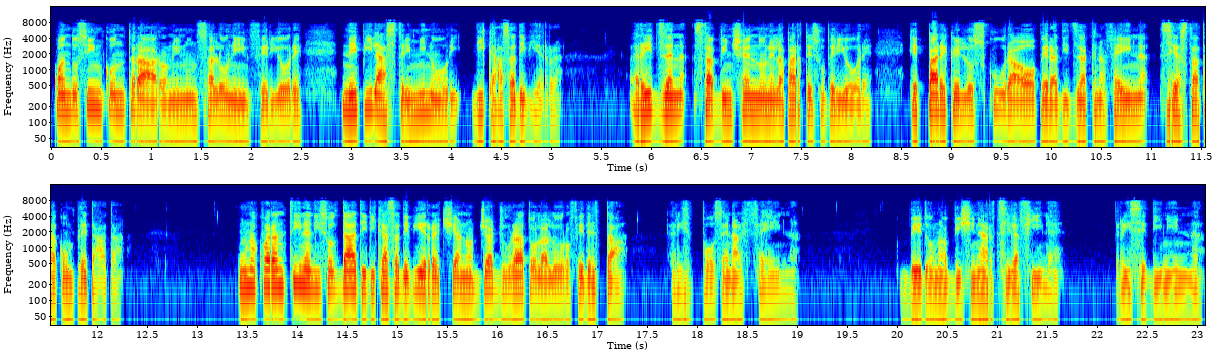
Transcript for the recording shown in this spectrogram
quando si incontrarono in un salone inferiore nei pilastri minori di casa de Vir. Rizzen sta vincendo nella parte superiore e pare che l'oscura opera di Zacnafein sia stata completata. Una quarantina di soldati di casa de Vir ci hanno già giurato la loro fedeltà, rispose Nalfein. Vedono avvicinarsi la fine, rise Dinin.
